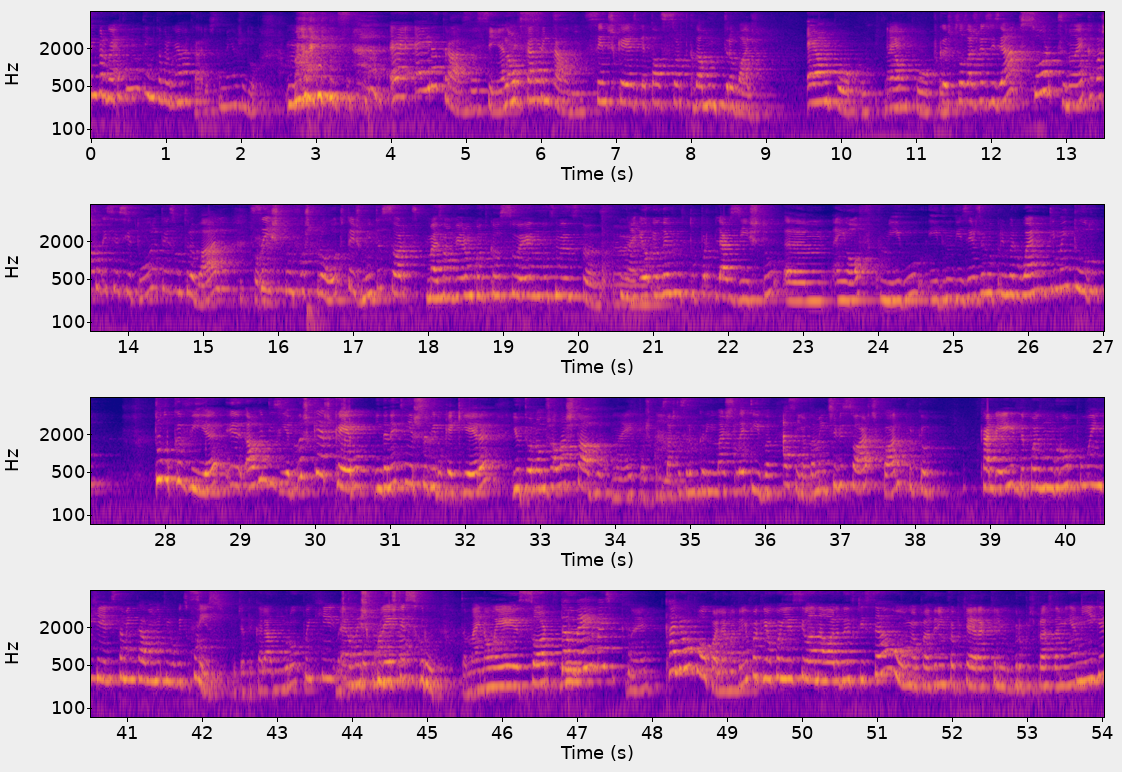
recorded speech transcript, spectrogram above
Sem vergonha, eu também não tenho muita vergonha na cara, isso também ajudou. Mas é, é ir atrás, assim, é não É ficar sorte. sentado. Sentes que é, é tal sorte que dá muito trabalho? É um pouco, é um pouco. Porque as pessoas às vezes dizem, ah, que sorte, não é? Acabaste a licenciatura, tens um trabalho, saíste de um, foste para o outro, tens muita sorte. Mas não viram quanto que eu suei nos outros meses todos. Não é? Eu, eu lembro-me de tu partilhares isto hum, em off comigo e de me dizeres, eu no primeiro ano meti-me em tudo. Tudo o que havia, eh, alguém dizia, mas queres, quero, ainda nem tinhas sabido o que é que era e o teu nome já lá estava, não é? E depois começaste a ser um bocadinho mais seletiva. Assim, eu também tive sorte, claro, porque eu calhei depois num grupo em que eles também estavam muito envolvidos com Sim. isso. Podia ter calhado num grupo em que. Mas um também pouco escolheste mais- esse grupo, também não é sorte de... Também, mas Não é? calhou um pouco. Olha, a madrinha foi quem eu conheci lá na hora da inscrição, o meu padrinho foi porque era aquele grupo de praxe da minha amiga,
